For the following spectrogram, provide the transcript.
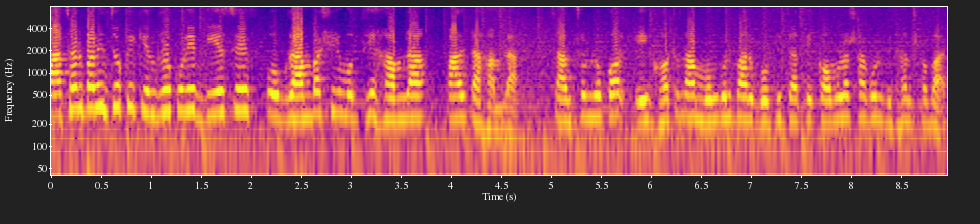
পাচার বাণিজ্যকে কেন্দ্র করে বিএসএফ ও গ্রামবাসীর মধ্যে হামলা, পাল্টা হামলা। চাঞ্চল্যকর এই ঘটনা মঙ্গলবার গভীর রাতে কমলাসাগর বিধানসভার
